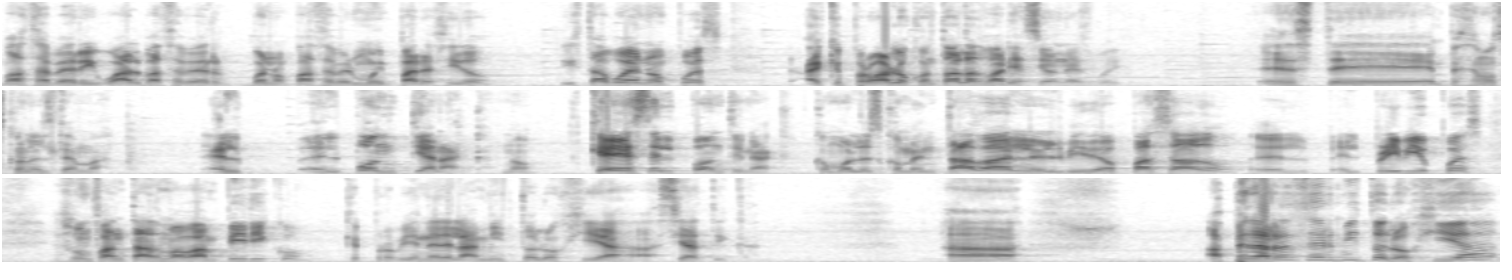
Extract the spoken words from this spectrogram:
vas a ver igual, vas a ver, bueno, vas a ver muy parecido. Y está bueno, pues. Hay que probarlo con todas las variaciones, güey. Este, empecemos con el tema. El, el Pontianak, ¿no? ¿Qué es el Pontianak? Como les comentaba en el video pasado, el, el preview, pues, es un fantasma vampírico que proviene de la mitología asiática. Ah, a pesar de ser mitología,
